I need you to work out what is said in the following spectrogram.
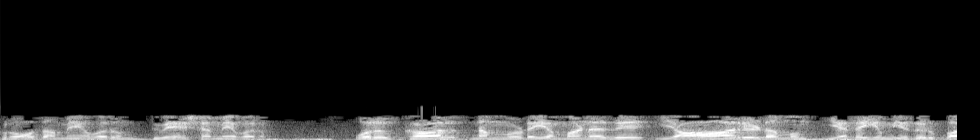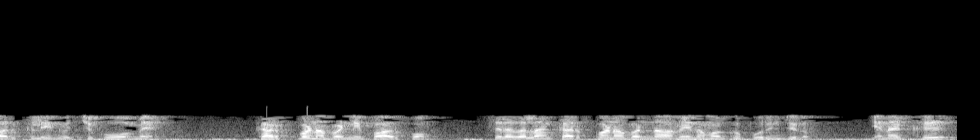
குரோதமே வரும் துவேஷமே வரும். ஒரு கால் நம்முடைய மனது யாரிடமும் எதையும் எதிர்பார்க்கலன்னு வச்சுக்கோமே. கற்பனை பண்ணி பார்ப்போம். சிலதெல்லாம் கற்பனை பண்ணாவே நமக்கு புரிஞ்சிடும். எனக்கு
